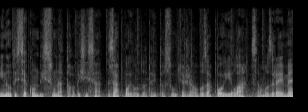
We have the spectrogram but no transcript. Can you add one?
minúty, sekundy sú na to, aby si sa zapojil do tejto súťaže alebo zapojila samozrejme.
